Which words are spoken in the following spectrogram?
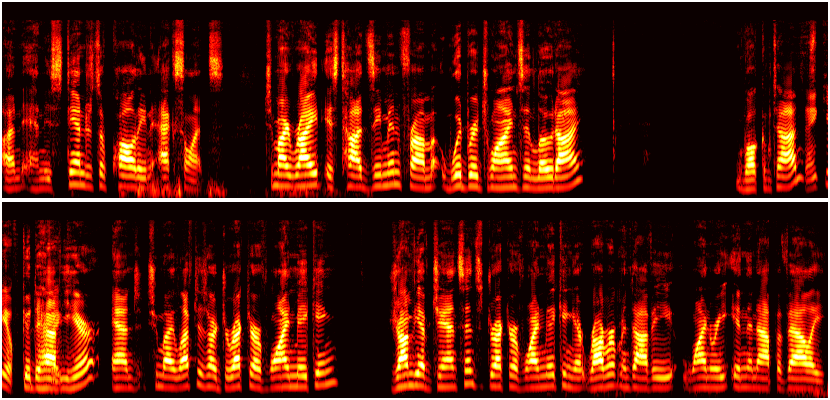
and, and his standards of quality and excellence. To my right is Todd Zeman from Woodbridge Wines in Lodi. Welcome, Todd. Thank you. Good to have Thank you here. And to my left is our Director of Winemaking, Genevieve Janssens, Director of Winemaking at Robert Mondavi Winery in the Napa Valley.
